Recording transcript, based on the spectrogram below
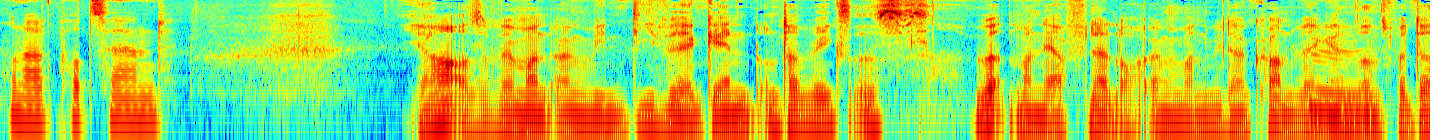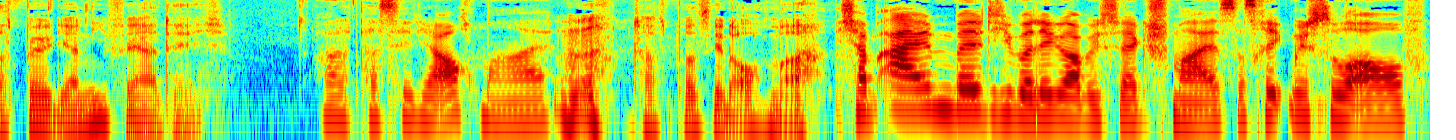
100 Prozent. Ja, also wenn man irgendwie divergent unterwegs ist, wird man ja vielleicht auch irgendwann wieder konvergent, sonst wird das Bild ja nie fertig. Aber das passiert ja auch mal. Das passiert auch mal. Ich habe ein Bild, ich überlege, ob ich es wegschmeiße. Das regt mich so auf.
